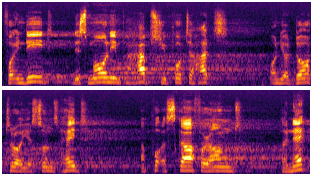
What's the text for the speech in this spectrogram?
For indeed, this morning perhaps you put a hat on your daughter or your son's head and put a scarf around her neck.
